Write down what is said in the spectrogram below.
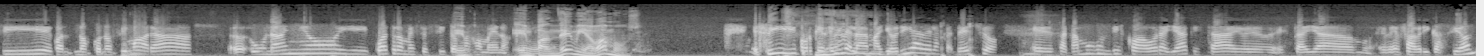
sí, cuando nos conocimos ahora eh, un año y cuatro mesecitos más o menos. En pandemia, vamos. Sí, porque la mayoría de las, de hecho, eh, sacamos un disco ahora ya que está eh, está ya en fabricación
